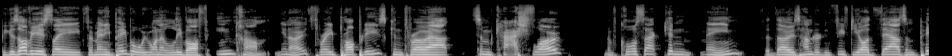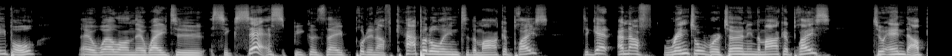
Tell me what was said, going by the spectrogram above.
Because obviously, for many people, we want to live off income. You know, three properties can throw out some cash flow. And of course, that can mean for those 150 odd thousand people, they are well on their way to success because they've put enough capital into the marketplace to get enough rental return in the marketplace to end up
